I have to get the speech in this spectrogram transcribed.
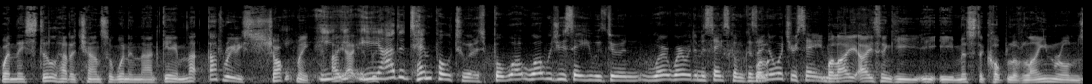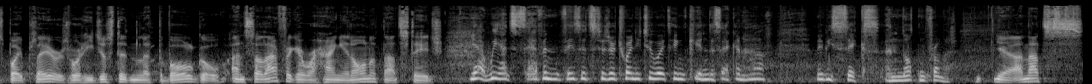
when they still had a chance of winning that game. That that really shocked me. He, I, I, he added tempo to it, but what, what would you say he was doing? Where, where were the mistakes coming? Because well, I know what you're saying. Well, I, I think he, he missed a couple of line runs by players where he just didn't let the ball go, and South Africa were hanging on at that stage. Yeah, we had seven visits to their 22, I think, in the second half, maybe six, and nothing from it. Yeah, and that's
